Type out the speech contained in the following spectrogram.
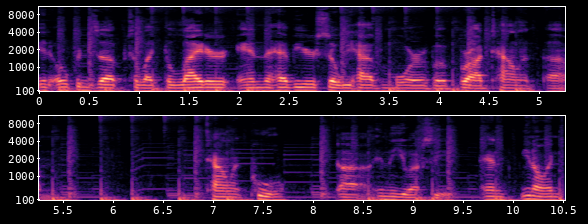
it opens up to like the lighter and the heavier, so we have more of a broad talent um, talent pool uh, in the UFC. And you know, and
